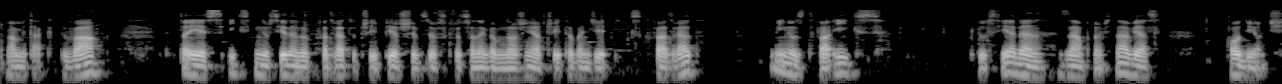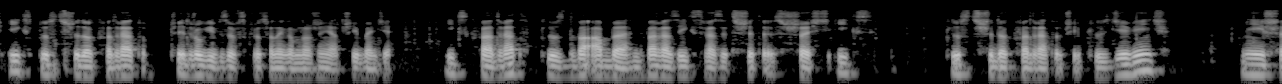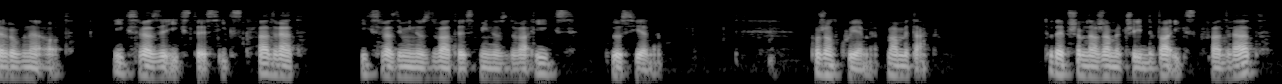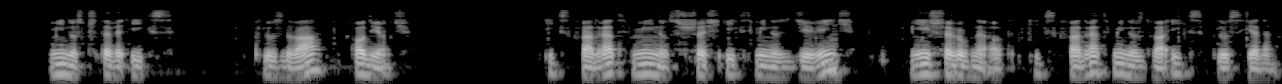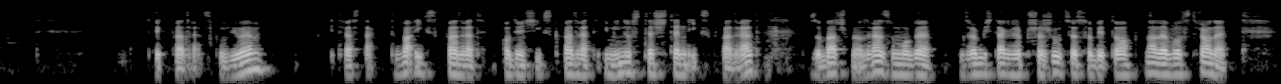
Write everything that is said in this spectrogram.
Mamy tak, 2. Tutaj jest x minus 1 do kwadratu, czyli pierwszy wzór skróconego mnożenia, czyli to będzie x kwadrat minus 2x plus 1, zamknąć nawias, odjąć x plus 3 do kwadratu, czyli drugi wzór skróconego mnożenia, czyli będzie x kwadrat plus 2ab, 2 razy x razy 3 to jest 6x, plus 3 do kwadratu, czyli plus 9, mniejsze równe od x razy x to jest x kwadrat, x razy minus 2 to jest minus 2x, plus 1. Porządkujemy. Mamy tak. Tutaj przemnażamy, czyli 2x kwadrat minus 4x plus 2 odjąć x kwadrat minus 6x minus 9 mniejsze równe od x kwadrat minus 2x plus 1. Tutaj kwadrat zgubiłem. I teraz tak, 2x kwadrat odjąć x kwadrat i minus też ten x kwadrat. Zobaczmy, od razu mogę zrobić tak, że przerzucę sobie to na lewą stronę.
